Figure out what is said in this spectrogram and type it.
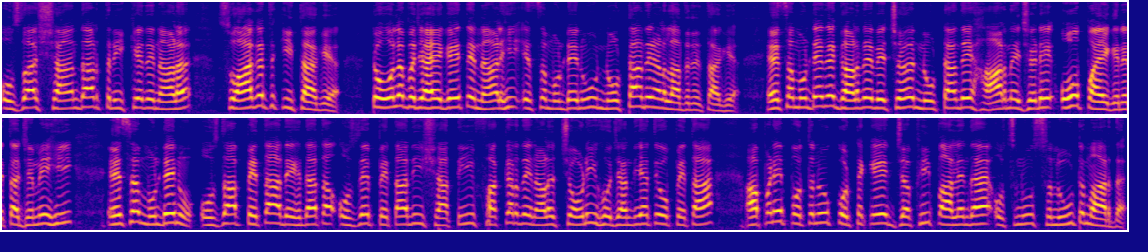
ਉਸ ਦਾ ਸ਼ਾਨਦਾਰ ਤਰੀਕੇ ਦੇ ਨਾਲ ਸਵਾਗਤ ਕੀਤਾ ਗਿਆ। ਢੋਲ ਵਜਾਏ ਗਏ ਤੇ ਨਾਲ ਹੀ ਇਸ ਮੁੰਡੇ ਨੂੰ ਨੋਟਾਂ ਦੇ ਨਾਲ ਲੱਦ ਦਿੱਤਾ ਗਿਆ। ਇਸ ਮੁੰਡੇ ਦੇ ਗਲ ਦੇ ਵਿੱਚ ਨੋਟਾਂ ਦੇ ਹਾਰ ਨੇ ਜਿਹੜੇ ਉਹ ਪਾਏ ਗਏ ਨੇ। ਤਾਂ ਜਿਵੇਂ ਹੀ ਇਸ ਮੁੰਡੇ ਨੂੰ ਉਸ ਦਾ ਪਿਤਾ ਦੇਖਦਾ ਤਾਂ ਉਸ ਦੇ ਪਿਤਾ ਦੀ ਛਾਤੀ ਫਕਰ ਦੇ ਨਾਲ ਚੌੜੀ ਹੋ ਜਾਂਦੀ ਹੈ ਤੇ ਉਹ ਪਿਤਾ ਆਪਣੇ ਪੁੱਤ ਨੂੰ ਕੁੱਟ ਕੇ ਜੱਫੀ ਪਾ ਲੈਂਦਾ ਹੈ ਉਸ ਨੂੰ ਸਲੂਟ ਮਾਰਦਾ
